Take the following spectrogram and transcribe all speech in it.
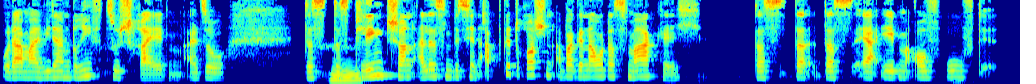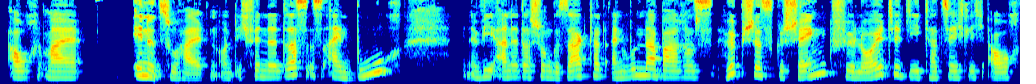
oder mal wieder einen Brief zu schreiben. Also, das, das mhm. klingt schon alles ein bisschen abgedroschen, aber genau das mag ich dass, dass er eben aufruft, auch mal innezuhalten. Und ich finde, das ist ein Buch, wie Anne das schon gesagt hat, ein wunderbares, hübsches Geschenk für Leute, die tatsächlich auch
